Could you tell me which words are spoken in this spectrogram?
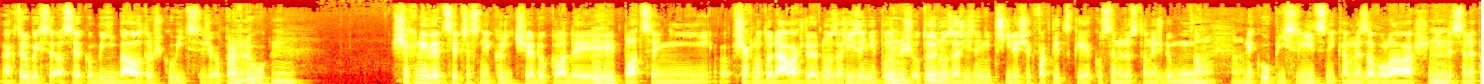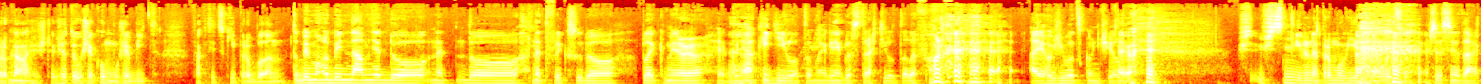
na kterou bych se asi jako by bál trošku víc, že opravdu mm, mm všechny věci, přesně klíče, doklady, mm-hmm. placení, všechno to dáváš do jednoho zařízení. Potom, mm-hmm. když o to jedno zařízení přijdeš, tak fakticky jako se nedostaneš domů, ano, ano. nekoupíš si nic, nikam nezavoláš, mm. nikdy se neprokážeš. Mm. Takže to už jako může být faktický problém. To by mohl být námět do, net, do Netflixu, do Black Mirror, jako Aha. nějaký díl o tom, jak někdo ztratil telefon a jeho život skončil. už, už s ním nikdo nepromluví na ulici. Přesně tak.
